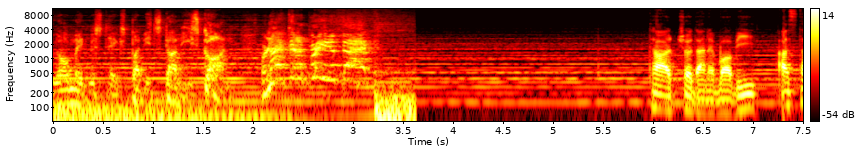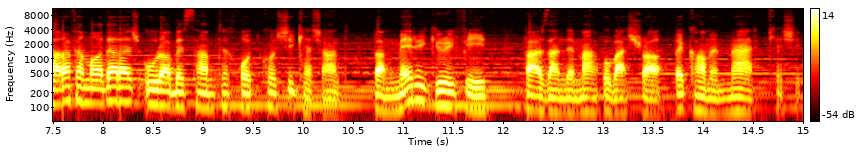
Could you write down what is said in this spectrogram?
We all made mistakes, but it's done. He's gone. We're not gonna bring him back! ترد شدن بابی از طرف مادرش او را به سمت خودکشی کشاند و مری گریفیث فرزند محبوبش را به کام مرگ کشید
